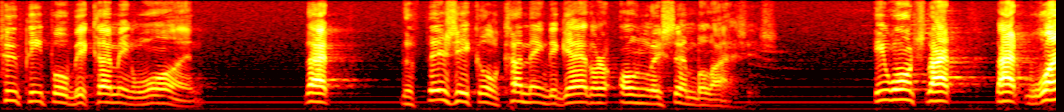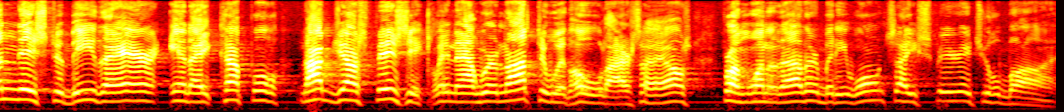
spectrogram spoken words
two people becoming one, that the physical coming together only symbolizes. He wants that, that oneness to be there in a couple, not just physically. Now, we're not to withhold ourselves from one another, but He wants a spiritual bond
